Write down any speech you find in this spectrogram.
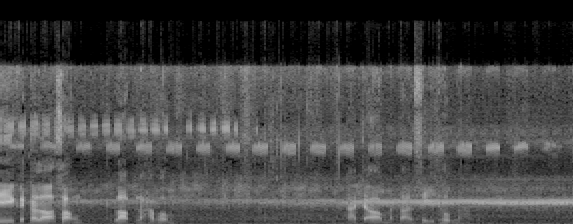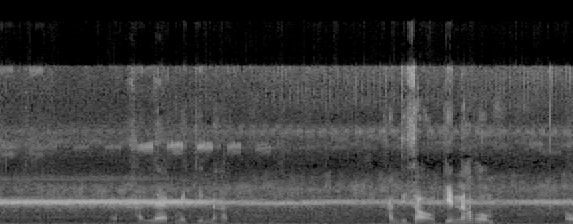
ดีก็จะเลาะสองรอบนะครับผม อาจจะออกมาตอนสี่ทุ่มนะครับ ขันแรกไม่กินนะครับ ขันที่สองกินนะครับผม โอ้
